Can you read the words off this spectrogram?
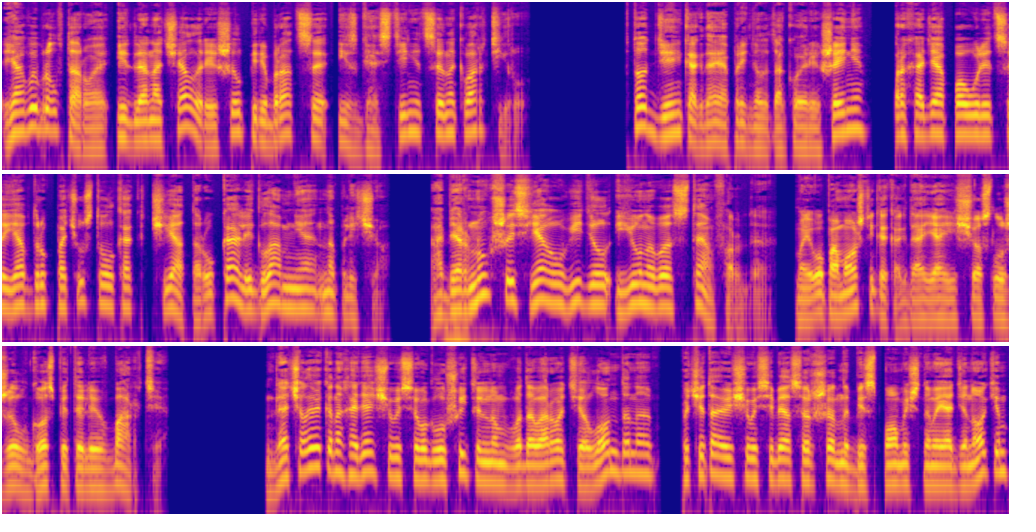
Я выбрал второе и для начала решил перебраться из гостиницы на квартиру. В тот день, когда я принял такое решение, проходя по улице, я вдруг почувствовал, как чья-то рука легла мне на плечо. Обернувшись, я увидел юного Стэнфорда, моего помощника, когда я еще служил в госпитале в Барте. Для человека, находящегося в оглушительном водовороте Лондона, почитающего себя совершенно беспомощным и одиноким,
